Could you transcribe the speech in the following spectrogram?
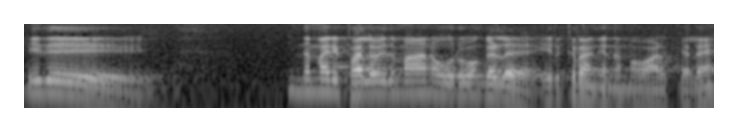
இது இந்த மாதிரி பலவிதமான உருவங்கள் இருக்கிறாங்க நம்ம வாழ்க்கையில்.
